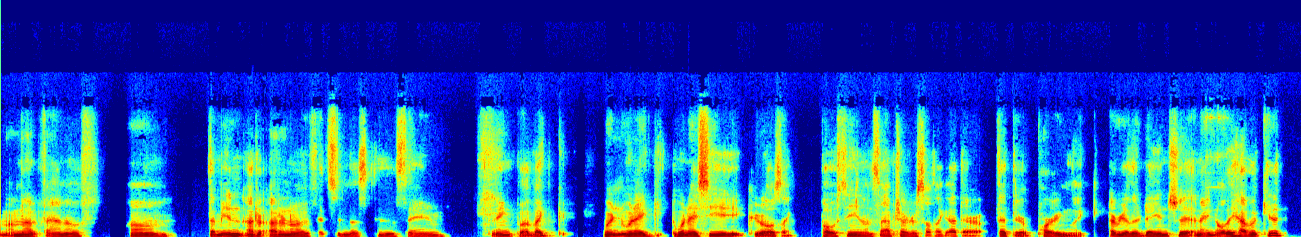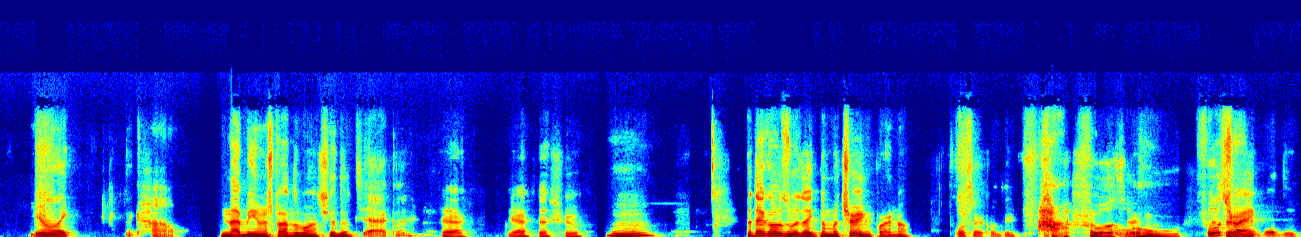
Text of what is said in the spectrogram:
I'm not a fan of. Um, I mean, I don't, I don't know if it's in this in the same thing, but like when when I when I see girls like posting on Snapchat or stuff like that, they're that they're partying like every other day and shit, and I know they have a kid. You know, like like how Not being responsible and shit. Then? exactly? Yeah. Yeah, that's true. Mm-hmm. But that goes with like the maturing part, no? Full circle, dude. Ha, full, circle. Ooh, full the cir- triangle, dude.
